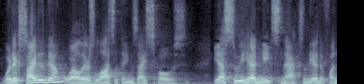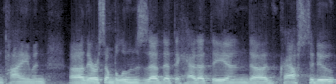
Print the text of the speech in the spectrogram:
What excited them? Well, there's lots of things, I suppose. Yes, we had neat snacks and they had a fun time, and uh, there were some balloons that, that they had at the end, uh, crafts to do.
